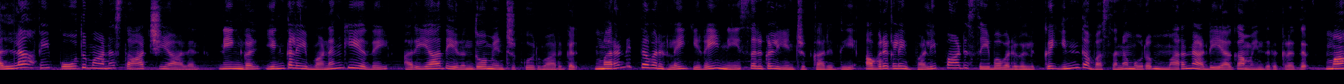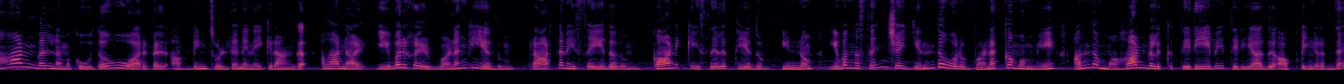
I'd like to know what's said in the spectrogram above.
அல்லாஹே போதுமான சாட்சியாளன். நீங்கள் எங்களை வணங்கியதை அறியாது இருந்தோம் என்று கூறுவார்கள். மரணித்தவர்களை இறை நேசர்கள் என்று கருதி அவர்களை வழிபாடு செய்பவர்களுக்கு இந்த வசனம் ஒரு மரண அடியாக அமைந்திருக்கிறது. மகான்கள் நமக்கு உதவுவார்கள் அப்படின்னு சொல்லிட்டு நினைக்கிறாங்க. ஆனால் இவர்கள் வணங்கியதும் பிரார்த்தனை செய்ததும் காணிக்கை செலுத்தியதும் இன்னும் இவங்க செஞ்ச எந்த ஒரு வணக்கமுமே அந்த மகான்களுக்கு தெரியவே தெரியாது அப்படிங்கறத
